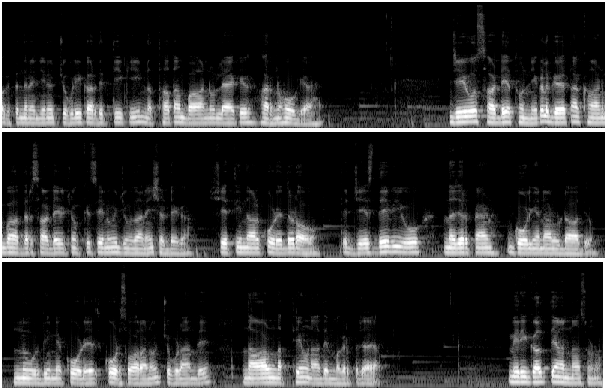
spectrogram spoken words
ਭਗਤ ਨਰਿੰਜਨ ਨੂੰ ਚੁਗਲੀ ਕਰ ਦਿੱਤੀ ਕਿ ਨੱਥਾ ਤਾਂ ਬਾਲ ਨੂੰ ਲੈ ਕੇ ਹਰਨ ਹੋ ਗਿਆ ਹੈ। ਜੇ ਉਹ ਸਾਡੇ ਇੱਥੋਂ ਨਿਕਲ ਗਏ ਤਾਂ ਖਾਨ ਬਹਾਦਰ ਸਾਡੇ ਵਿੱਚੋਂ ਕਿਸੇ ਨੂੰ ਵੀ ਜਿਉਂਦਾ ਨਹੀਂ ਛੱਡੇਗਾ। ਛੇਤੀ ਨਾਲ ਘੋੜੇ ਦੜਾਓ ਤੇ ਜਿਸ ਦੇ ਵੀ ਉਹ ਨਜ਼ਰ ਪੈਣ, ਗੋਲੀਆਂ ਨਾਲ ਉਡਾ ਦਿਓ। ਨੂਰਦੀਨ ਨੇ ਘੋੜੇ ਘੋੜਸਵਾਰਾਂ ਨੂੰ ਚੁਗੜਾਂ ਦੇ ਨਾਲ ਨੱਥੇ ਹੋਣਾ ਦੇ ਮਗਰ ਭਜਾਇਆ। ਮੇਰੀ ਗੱਲ ਧਿਆਨ ਨਾਲ ਸੁਣੋ।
